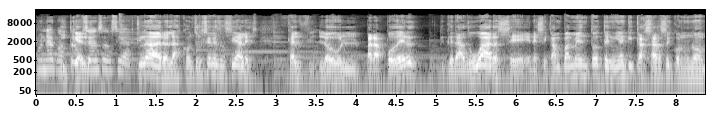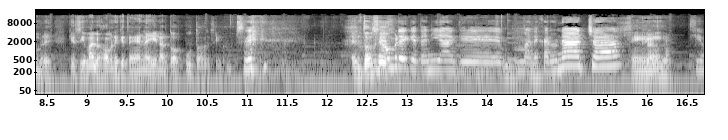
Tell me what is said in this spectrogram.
Una Y que construcción el- social. Claro, las construcciones sociales. Que al lo- para poder graduarse en ese campamento tenía que casarse con un hombre. Que encima los hombres que tenían ahí eran todos putos encima. Sí. Entonces, un hombre que tenía que manejar un hacha. sí. Claro. ¿Qué,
